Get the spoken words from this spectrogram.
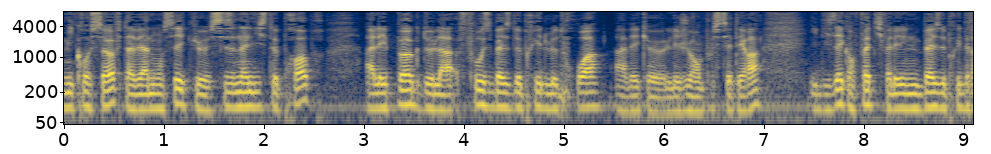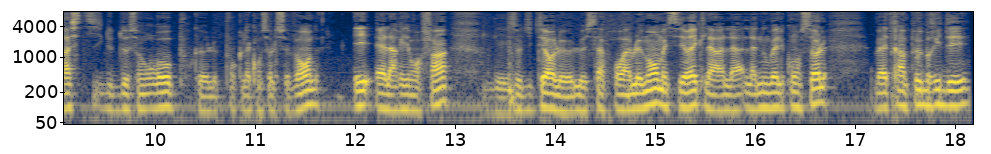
Microsoft avait annoncé que ses analystes propres, à l'époque de la fausse baisse de prix de l'E3, avec euh, les jeux en plus, etc., ils disaient qu'en fait, il fallait une baisse de prix drastique de 200 euros pour que, pour que la console se vende. Et elle arrive enfin. Les auditeurs le, le savent probablement, mais c'est vrai que la, la, la nouvelle console va être un peu bridée.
